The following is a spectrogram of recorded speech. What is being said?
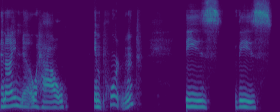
and I know how important these these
